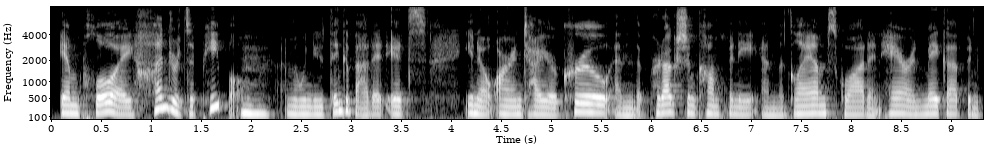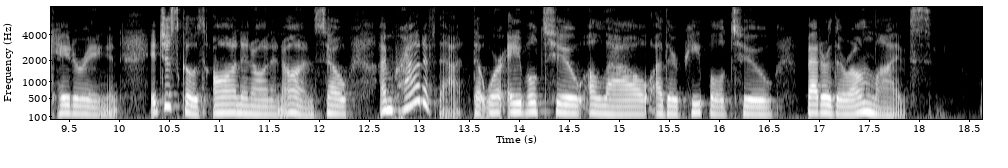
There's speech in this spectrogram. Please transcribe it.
employ hundreds of people. Mm-hmm. I mean when you think about it it's you know our entire crew and the production company and the glam squad and hair and makeup and catering and it just goes on and on and on. So i'm proud of that that we're able to allow other people to better their own lives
